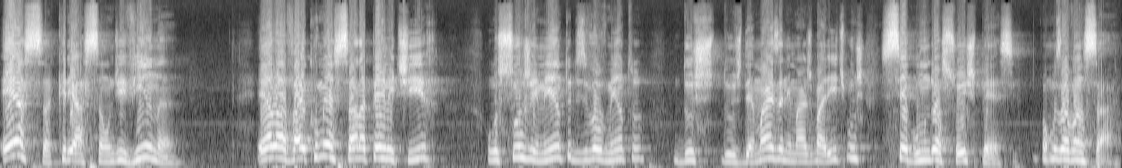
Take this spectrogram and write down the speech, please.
essa criação divina, ela vai começar a permitir o surgimento e desenvolvimento dos, dos demais animais marítimos segundo a sua espécie. Vamos avançar.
